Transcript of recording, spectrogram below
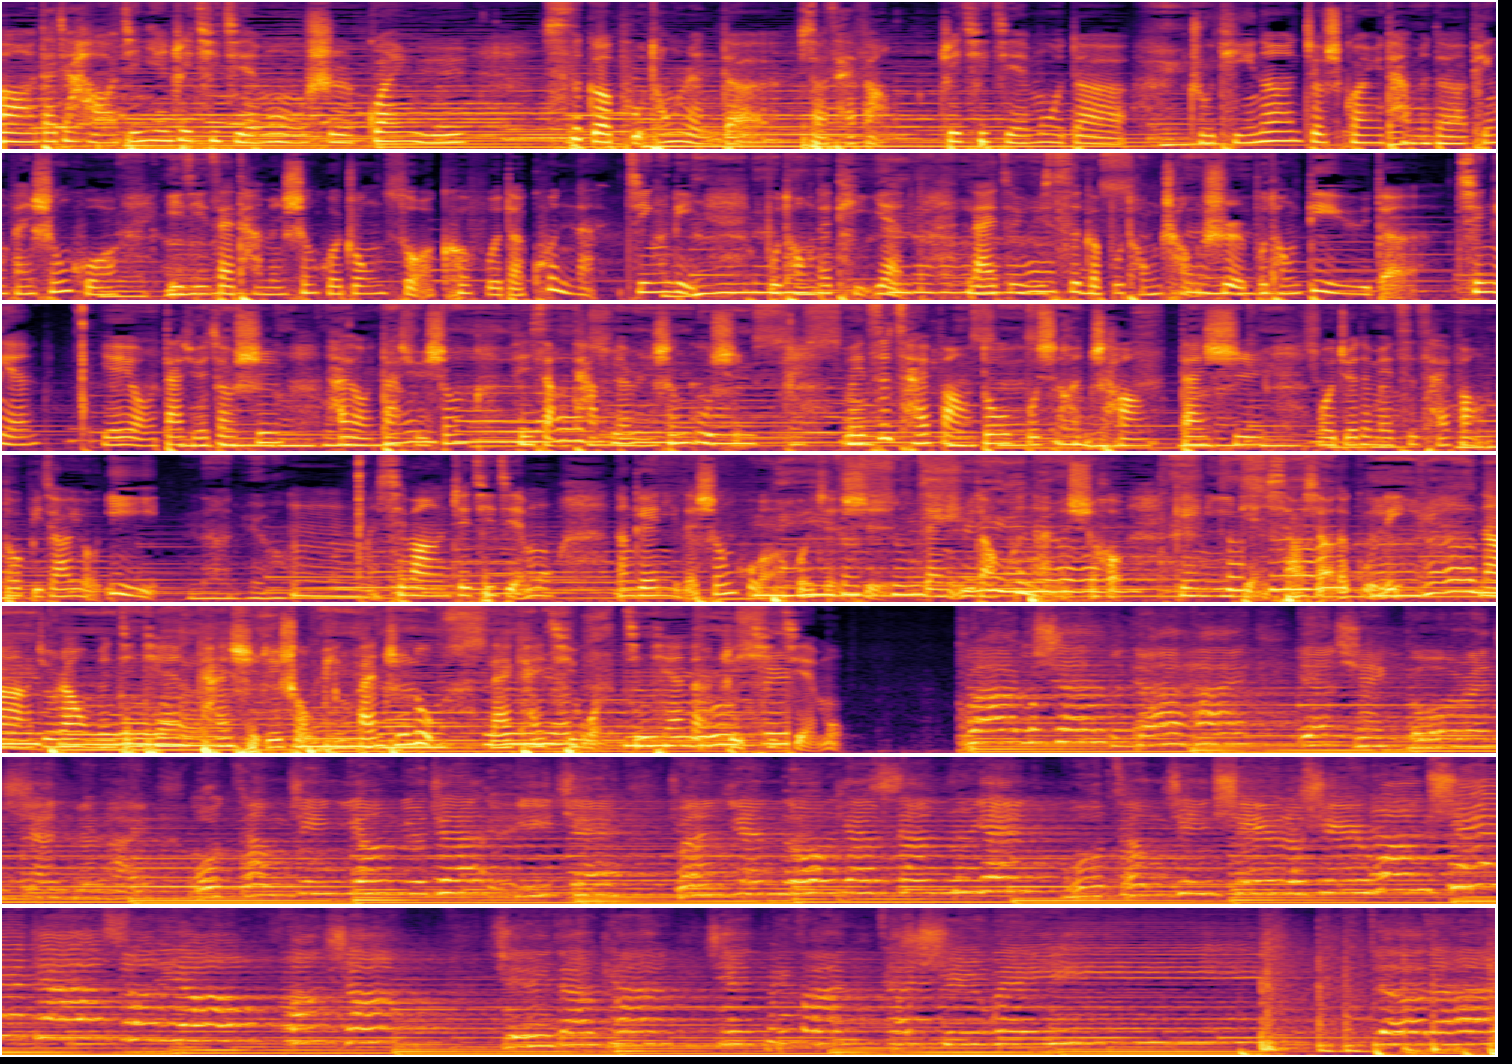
嗯，大家好，今天这期节目是关于四个普通人的小采访。这期节目的主题呢，就是关于他们的平凡生活，以及在他们生活中所克服的困难经历、不同的体验，来自于四个不同城市、不同地域的青年。也有大学教师，还有大学生分享他们的人生故事。每次采访都不是很长，但是我觉得每次采访都比较有意义。嗯，希望这期节目能给你的生活，或者是在你遇到困难的时候，给你一点小小的鼓励。那就让我们今天开始这首《平凡之路》，来开启我们今天的这期节目。跨过山和大海，也牵过人山人海。我曾经拥有着的一切，转眼都飘散如烟。我曾经失落失望失掉所有方向，直到看见平凡才是唯一的答案。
